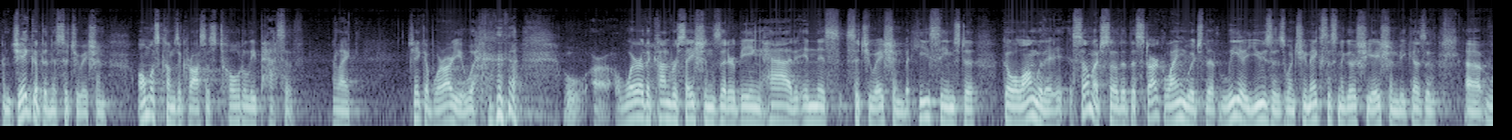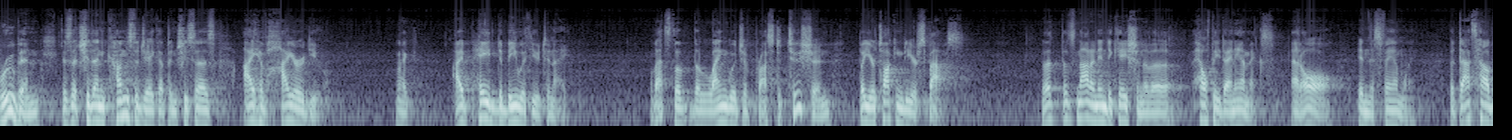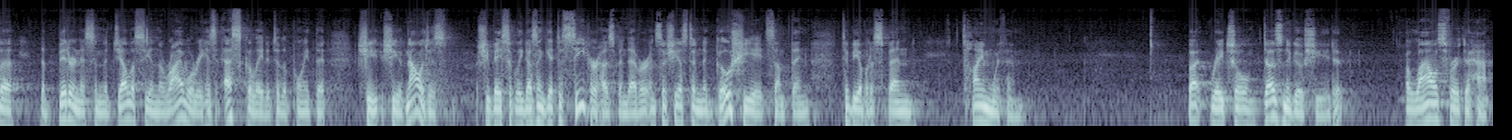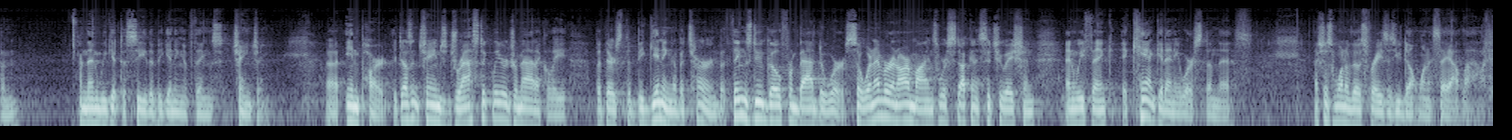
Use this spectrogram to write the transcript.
And Jacob in this situation almost comes across as totally passive. And like, Jacob, where are you? where are the conversations that are being had in this situation? But he seems to go along with it. So much so that the stark language that Leah uses when she makes this negotiation because of uh, Reuben is that she then comes to Jacob and she says, I have hired you. Like, I paid to be with you tonight. Well, that's the, the language of prostitution, but you're talking to your spouse. That, that's not an indication of a healthy dynamics at all in this family. But that's how the, the bitterness and the jealousy and the rivalry has escalated to the point that she, she acknowledges she basically doesn't get to see her husband ever, and so she has to negotiate something to be able to spend time with him. But Rachel does negotiate it, allows for it to happen, and then we get to see the beginning of things changing. Uh, in part. It doesn't change drastically or dramatically, but there's the beginning of a turn. But things do go from bad to worse. So, whenever in our minds we're stuck in a situation and we think, it can't get any worse than this, that's just one of those phrases you don't want to say out loud.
